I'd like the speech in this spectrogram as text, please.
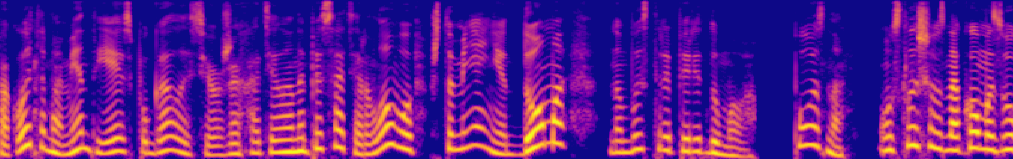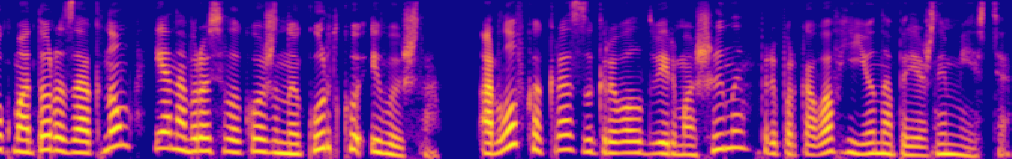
какой-то момент я испугалась и уже хотела написать Орлову, что меня нет дома, но быстро передумала. Поздно. Услышав знакомый звук мотора за окном, я набросила кожаную куртку и вышла. Орлов как раз закрывал дверь машины, припарковав ее на прежнем месте,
